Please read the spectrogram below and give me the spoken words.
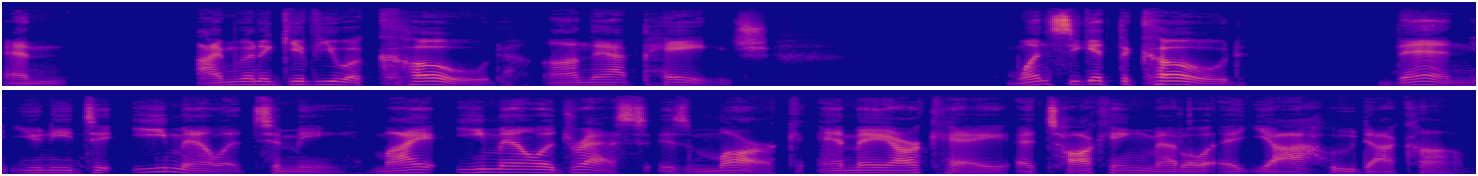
and I'm going to give you a code on that page. Once you get the code, then you need to email it to me. My email address is mark, M A R K, at talkingmetal at yahoo.com.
